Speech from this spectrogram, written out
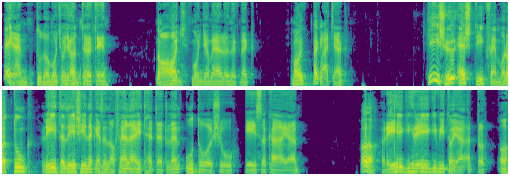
Én nem tudom, hogy hogyan történt. Na, hagy, mondjam el önöknek. Majd meglátják. Késő estig fennmaradtunk létezésének ezen a felejthetetlen utolsó éjszakáján. A régi-régi vita járta a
